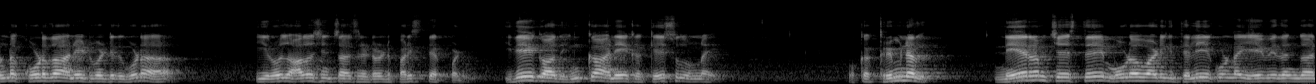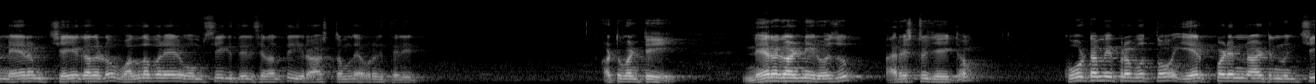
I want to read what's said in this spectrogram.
ఉండకూడదా అనేటువంటిది కూడా ఈరోజు ఆలోచించాల్సినటువంటి పరిస్థితి ఏర్పడింది. ఇదే కాదు ఇంకా అనేక కేసులు ఉన్నాయి. ఒక క్రిమినల్ నేరం చేస్తే మూడో వాడికి తెలియకుండా ఏ విధంగా నేరం చేయగలడో వల్లభనేని వంశీకి తెలిసినంత ఈ రాష్ట్రంలో ఎవరికి తెలియదు. అటువంటి నేరగాడిని ఈరోజు అరెస్టు చేయటం కూటమి ప్రభుత్వం ఏర్పడిన నాటి నుంచి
